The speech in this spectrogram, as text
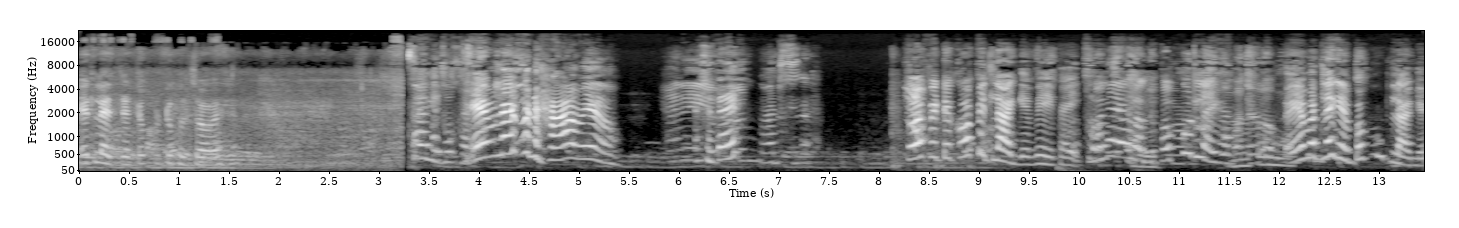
એટલે જ તે ટુકડું ટુકડું જોવે છે એમ નહીં પણ હા એમ. કોપી તો કોપી જ લાગે બે ભાઈ. એમ જ લાગે. પપ્પુ જ લાગે.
